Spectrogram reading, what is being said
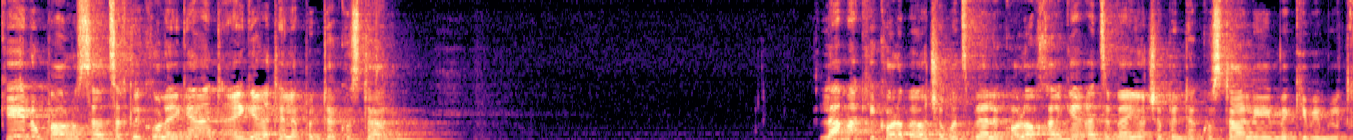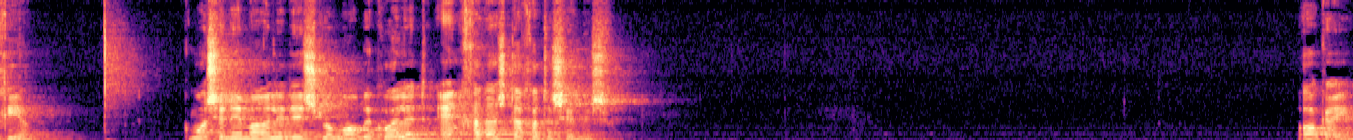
כאילו פאולוס היה צריך לקרוא לאיגרת, האיגרת אלה פנטקוסטלים. למה? כי כל הבעיות שהוא מצביע לכל אורך האיגרת זה בעיות שפנטקוסטלים מקימים לתחייה. כמו שנאמר על ידי שלמה בקהלת, אין חדש תחת השמש. אוקיי.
